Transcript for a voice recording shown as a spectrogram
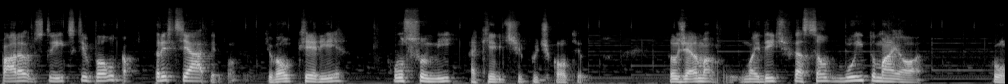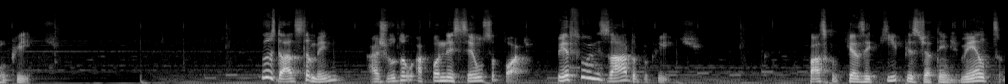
para os clientes que vão apreciar aquele conteúdo, que vão querer consumir aquele tipo de conteúdo. Então gera uma, uma identificação muito maior com o cliente. E os dados também ajudam a fornecer um suporte personalizado para o cliente. Faz com que as equipes de atendimento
